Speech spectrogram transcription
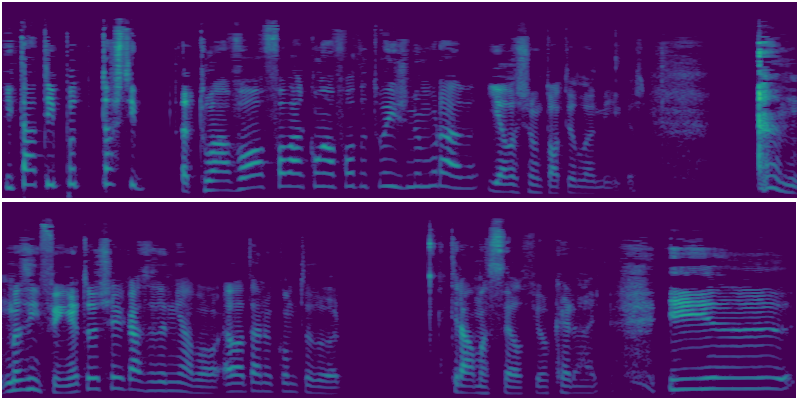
e está tipo, estás tipo, a tua avó a falar com a avó da tua ex-namorada. E elas são total amigas. Mas enfim, então eu chego à casa da minha avó, ela está no computador, tirar uma selfie, oh caralho. E, uh,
